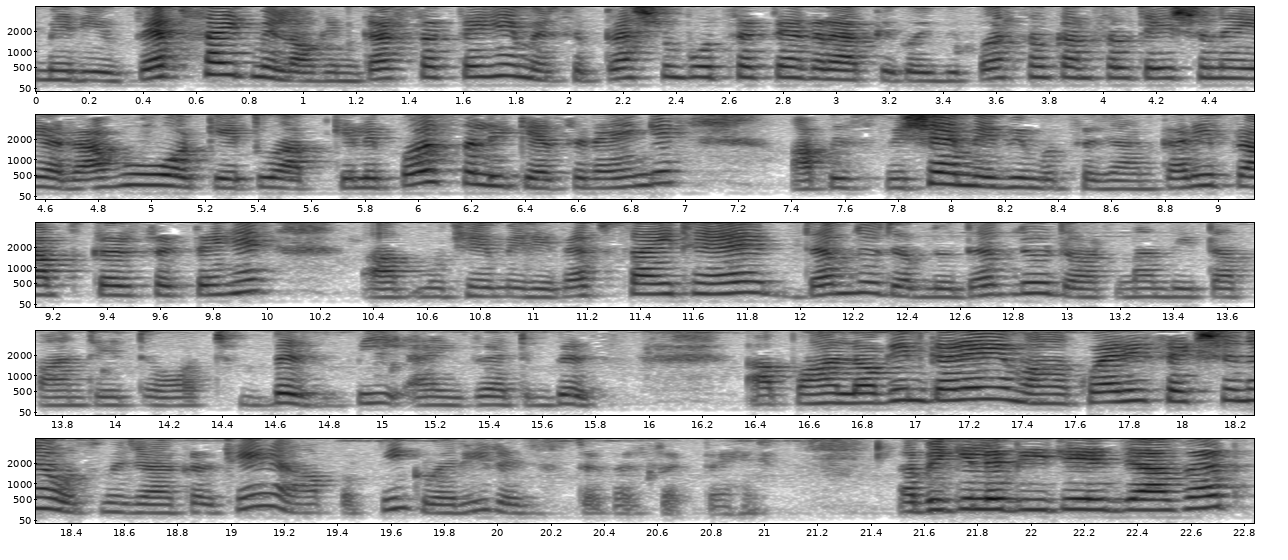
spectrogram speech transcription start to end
मेरी वेबसाइट में लॉगिन कर सकते हैं, मेरे से प्रश्न पूछ सकते हैं, अगर आपके कोई भी पर्सनल कंसल्टेशन है या राहु और केतु आपके लिए पर्सनली कैसे रहेंगे, आप इस विषय में भी मुझसे जानकारी प्राप्त कर सकते हैं। आप मुझे मेरी वेबसाइट है W W W dot Nandita Pandey dot biz B I Z biz आप वहाँ लॉग इन करें, वहाँ क्वेरी सेक्शन है, उसमें जा करके आप अपनी क्वेरी रजिस्टर कर सकते हैं। अभी के लिए दीजिए इजाज़त,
